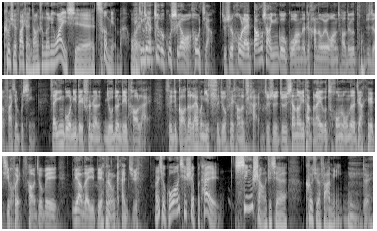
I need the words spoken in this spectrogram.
科学发展当中的另外一些侧面吧。我们今天这个故事要往后讲，就是后来当上英国国王的这汉诺威王朝的这个统治者发现不行，在英国你得顺着牛顿这一套来。所以就搞得莱布尼茨就非常的惨，就是就是相当于他本来有个从龙的这样一个机会，然后就被晾在一边那种感觉。而且国王其实也不太欣赏这些科学发明。嗯，对。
